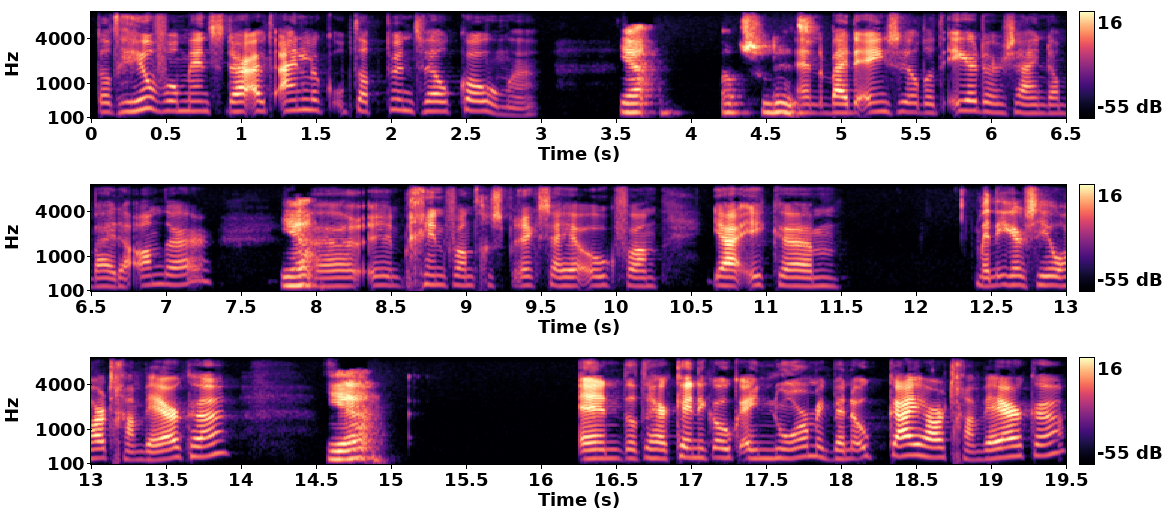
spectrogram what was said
dat heel veel mensen daar uiteindelijk op dat punt wel komen. ja, absoluut. En bij de een zal dat eerder zijn dan bij de ander. ja, Eh, in het begin van het gesprek zei je ook van, ja, ik ehm, ben eerst heel hard gaan werken. ja, En dat herken ik ook enorm. Ik ben ook keihard gaan werken.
